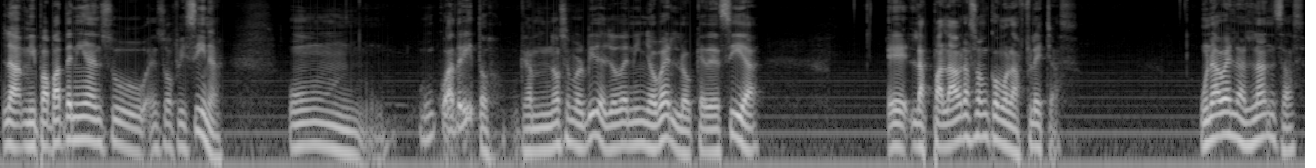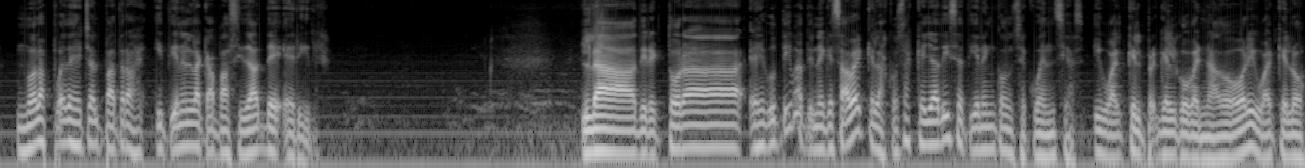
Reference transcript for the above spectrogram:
la, mi papá tenía en su, en su oficina un, un cuadrito, que no se me olvida, yo de niño verlo, que decía, eh, las palabras son como las flechas. Una vez las lanzas, no las puedes echar para atrás y tienen la capacidad de herir. La directora ejecutiva tiene que saber que las cosas que ella dice tienen consecuencias, igual que el, que el gobernador, igual que los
